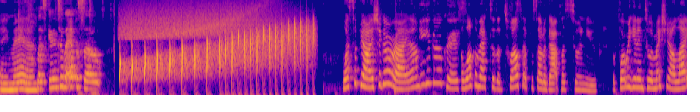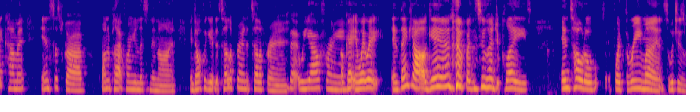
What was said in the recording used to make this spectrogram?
Amen. Let's get into the episode. What's up, y'all? It's your girl Raya. And your girl Chris. And welcome back to the 12th episode of God Plus Two and You. Before we get into it, make sure y'all like, comment, and subscribe on the platform you're listening on. And don't forget to tell a friend to tell a friend. That we are friends. Okay, and wait, wait. And thank y'all again for the 200 plays in total for three months, which is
